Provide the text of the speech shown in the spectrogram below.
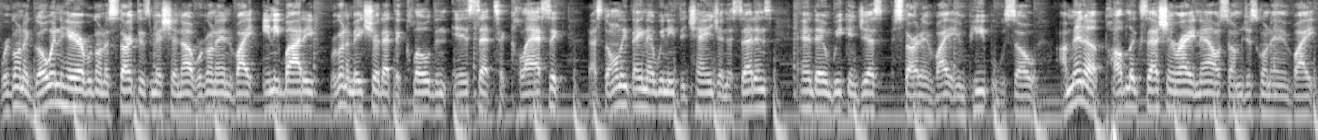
we're going to go in here, we're going to start this mission up, we're going to invite anybody, we're going to make sure that the clothing is set to classic. That's the only thing that we need to change in the settings and then we can just start inviting people. So I'm in a public session right now, so I'm just going to invite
